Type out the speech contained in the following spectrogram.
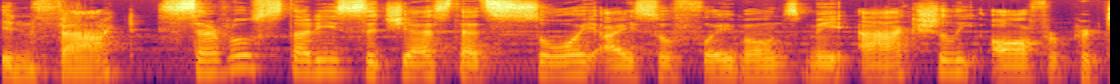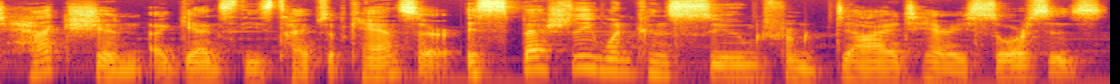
In fact, several studies suggest that soy isoflavones may actually offer protection against these types of cancer, especially when consumed from dietary sources.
